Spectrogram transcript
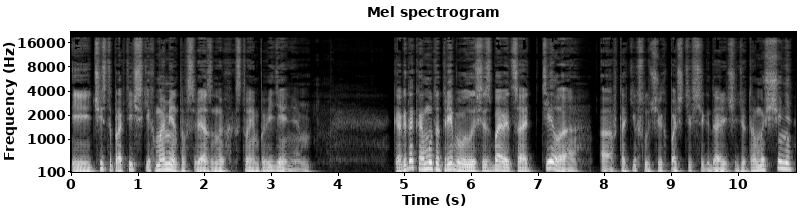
и чисто практических моментов, связанных с твоим поведением. Когда кому-то требовалось избавиться от тела, а в таких случаях почти всегда речь идет о мужчине,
